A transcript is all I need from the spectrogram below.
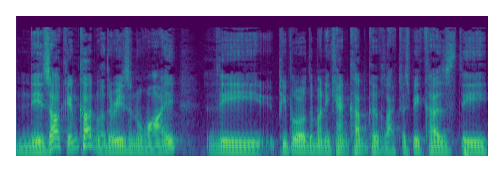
Nizakin Kadmu. The reason why the people who the money can't come collect is because the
